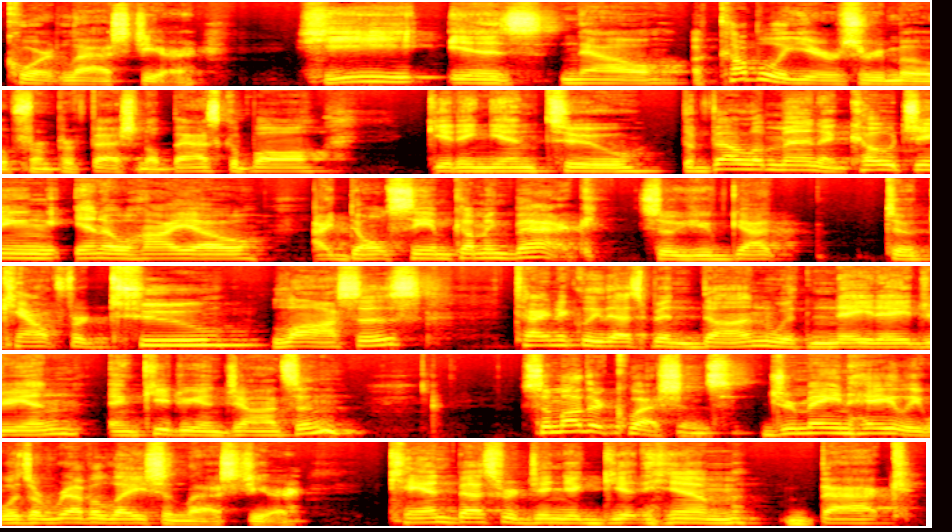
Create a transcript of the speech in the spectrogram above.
court last year. He is now a couple of years removed from professional basketball, getting into development and coaching in Ohio. I don't see him coming back. So you've got to account for two losses. Technically, that's been done with Nate Adrian and Kedrian Johnson. Some other questions. Jermaine Haley was a revelation last year. Can Best Virginia get him back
